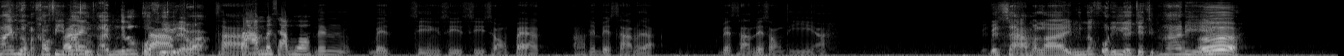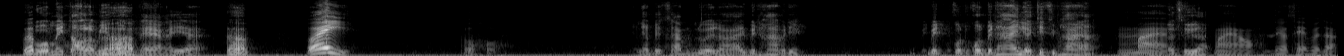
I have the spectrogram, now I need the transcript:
ไม่เผื่อมันเข้าฟรีแป๊มาบนึงสุดท้ายมึงก็ต้องกดซื้ออยู่แล้วอะสามสามไปสามพอเล่นเบสสี่หนึ่งสี่สี่สองแปดอ้าวเล่นเบสสามนี่แหละเบสสามได้สองทีอะเป็นสามอะไรมึงต้องกดที่เหลือเจ็ดสิบห้าดิเออปึ๊บโอ้ไม่ต่อเรามีเออตัวแพงไอ้เหี้ยเฮ้ยโอ้โหเนี่ยเป็นสามด้วยร้ายเป็นห้าไปดิเบ็ดกดกดเป็นห้าให้เหลือเจ็ดสิบห้าอะ ไม่ แล้วซื้ออะไม่เอา เหลือเศษไว้ด้วย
